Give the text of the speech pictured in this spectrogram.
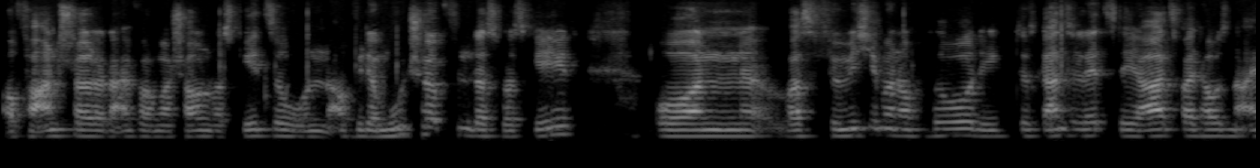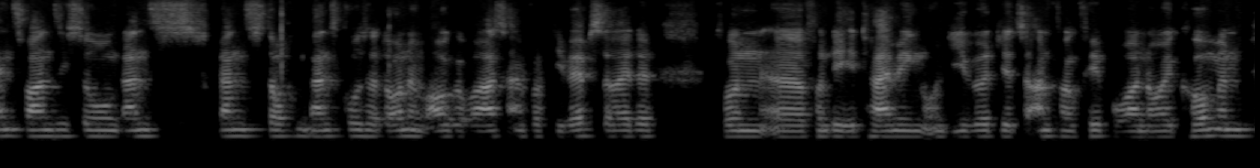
auch Veranstalter einfach mal schauen, was geht so und auch wieder Mut schöpfen, dass was geht. Und was für mich immer noch so die, das ganze letzte Jahr 2021 so ein ganz, ganz, doch ein ganz großer Dorn im Auge war, ist einfach die Webseite von, äh, von DE Timing und die wird jetzt Anfang Februar neu kommen,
